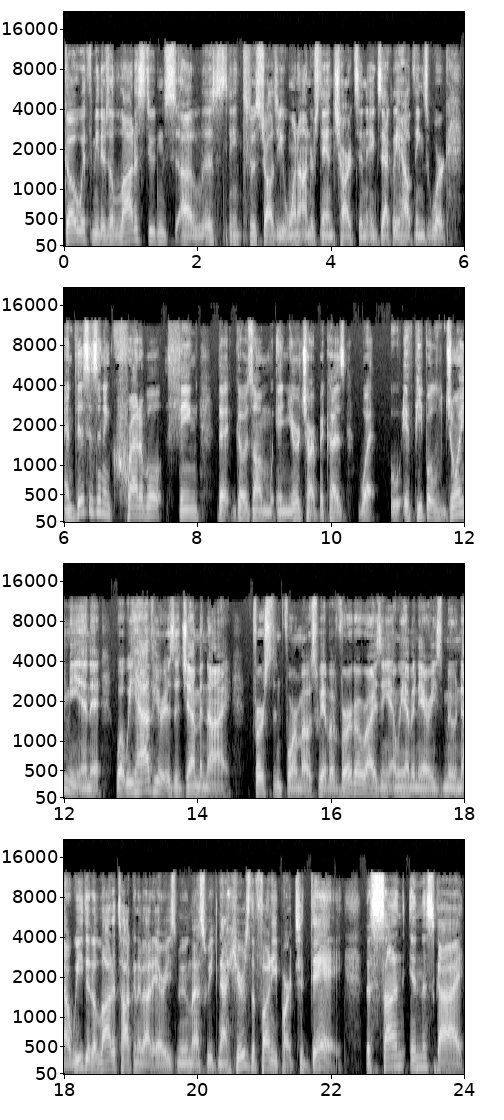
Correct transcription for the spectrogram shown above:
go with me. There's a lot of students uh, listening to astrology who want to understand charts and exactly how things work. And this is an incredible thing that goes on in your chart because what if people join me in it, what we have here is a Gemini first and foremost. We have a Virgo rising and we have an Aries moon. Now, we did a lot of talking about Aries moon last week. Now, here's the funny part. Today, the sun in the sky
